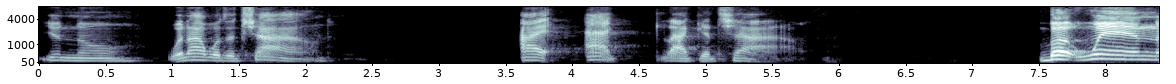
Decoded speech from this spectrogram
You know, when I was a child, I act like a child. But when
